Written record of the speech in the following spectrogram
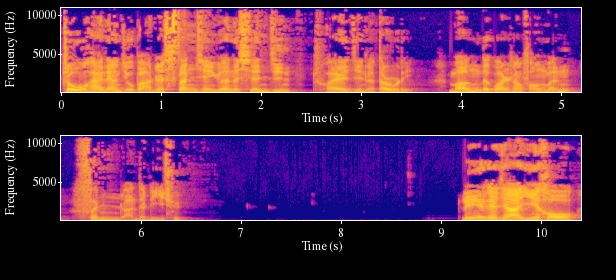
周海亮就把这三千元的现金揣进了兜里，猛地关上房门，愤然的离去。离开家以后，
